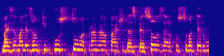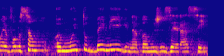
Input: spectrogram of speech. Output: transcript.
Mas é uma lesão que costuma, para a maior parte das pessoas, ela costuma ter uma evolução muito benigna, vamos dizer assim.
